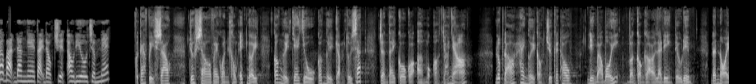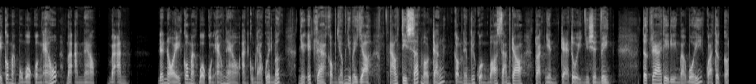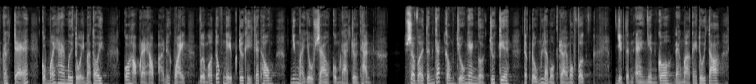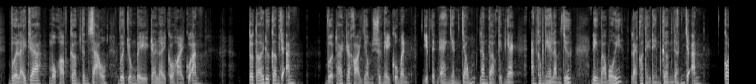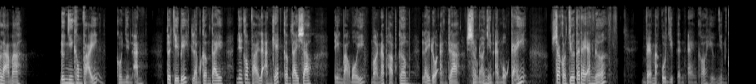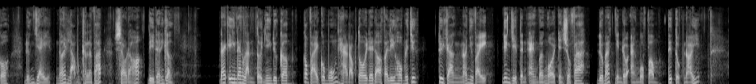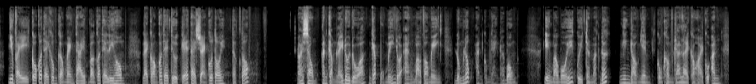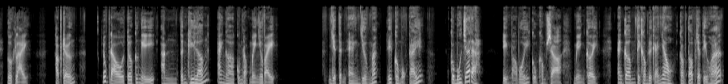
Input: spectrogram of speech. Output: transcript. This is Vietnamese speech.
Các bạn đang nghe tại đọc truyện audio.net các vì sao Trước sau vây quanh không ít người Có người che dù, có người cầm túi sách Trên tay cô còn ôm một con chó nhỏ. Lúc đó hai người còn chưa kết hôn. Điền Bảo Bối vẫn còn gọi là Điền Tiểu Điềm. Đến nỗi có mặc một bộ quần áo Mà anh nào, mà anh. Đến nỗi có mặc bộ quần áo nào anh cũng đã quên mất. Nhưng ít ra không giống như bây giờ. Áo t-shirt màu trắng Cộng thêm cái quần bó xám tro Toạt nhìn trẻ tuổi như sinh viên. Thực ra thì Điền Bảo Bối quả thực còn rất trẻ, Cũng mới 20 tuổi mà thôi. Cô học đại học ở nước ngoài, Vừa mới tốt nghiệp trước khi kết hôn, Nhưng mà dù sao cũng đã trưởng thành. So với tính cách công chúa ngang ngược trước kia, Thật đúng là một trời một vực. Diệp Tịnh An nhìn cô đang mở cái túi to, Vừa lấy ra một hộp cơm tinh xảo, Vừa chuẩn bị trả lời câu hỏi của anh. Tôi tới đưa cơm cho anh. Vừa thoát ra khỏi dòng suy nghĩ của mình. Diệp Tịnh An nhanh chóng lâm vào kinh ngạc. Anh không nghe lầm chứ? Điền bảo bối lại có thể đem cơm đến cho anh. Cô làm à? Đương nhiên không phải. Cô nhìn anh. Tôi chỉ biết làm cơm tay, Nhưng không phải là anh ghét cơm tay sao? Điền bảo bối mở nắp hộp cơm, Lấy đồ ăn ra, Sau đó nhìn anh một cái. Sao còn chưa tới đây ăn nữa? Vẻ mặt của Diệp Tịnh An khó hiểu nhìn cô, Đứng dậy nói lỏng calavat Sau đó đi đến gần. Đang yên, đang lành, tự nhiên đưa cơm. Không phải cô muốn hạ độc tôi để đỡ phải ly hôn đấy chứ. Tuy rằng nói như vậy, Nhưng Diệp Tịnh An vẫn ngồi trên sofa, Đưa mắt nhìn đồ ăn một vòng, Tiếp tục nói, Như vậy cô có thể không cần mang thai, Vẫn có thể ly hôn, Lại còn có thể thừa kế tài sản của tôi. Thật tốt. Nói xong, anh cầm lấy đôi đũa, Gắp một miếng đồ ăn bỏ vào miệng. Đúng lúc anh cũng đang đói bụng. Điền bảo bối quỳ trên mặt đất, Nghiêng đầu nhìn, cũng không trả lời câu hỏi của anh. Ngược lại, Học trưởng Lúc đầu tôi cứ nghĩ anh tính khí lớn, Ai ngờ cũng độc miệng như vậy. Diệp Tịnh An dương mắt liếc cô một cái. Cô muốn chết à? Điền bảo bối cũng không sợ, Miệng cười. Ăn cơm thì không được cãi nhau, Không tốt cho tiêu hóa.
